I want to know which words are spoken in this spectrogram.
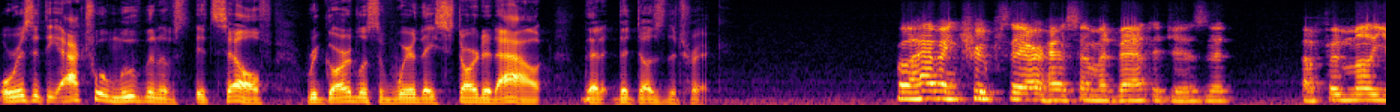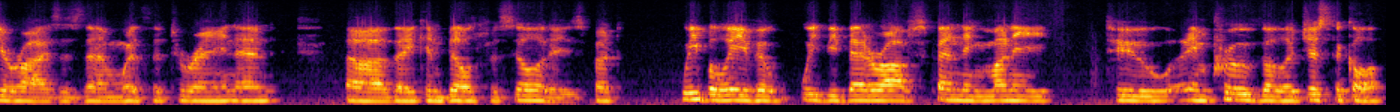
or is it the actual movement of itself, regardless of where they started out, that that does the trick? Well, having troops there has some advantages. It uh, familiarizes them with the terrain, and uh, they can build facilities. But we believe it, we'd be better off spending money to improve the logistical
